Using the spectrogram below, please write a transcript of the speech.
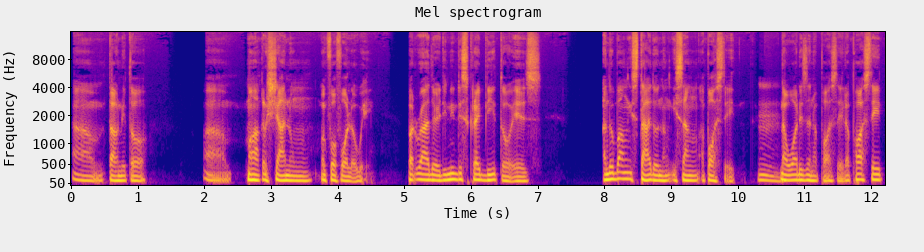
um, tawag nito um, mga Kristiyanong magfo-fall away. But rather, dinidescribe dito is ano ba ang estado ng isang apostate? Mm. Now, what is an apostate? Apostate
